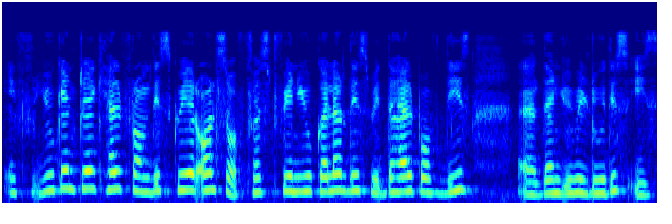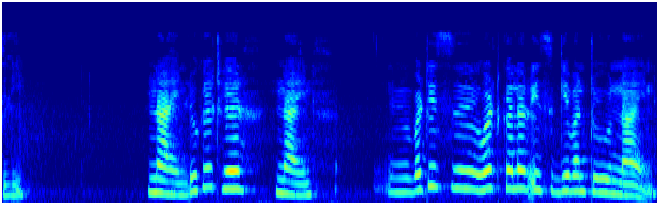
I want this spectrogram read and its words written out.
If you can take help from this square also first when you color this with the help of these uh, then you will do this easily. 9 look at here. 9 uh, what is uh, what color is given to 9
